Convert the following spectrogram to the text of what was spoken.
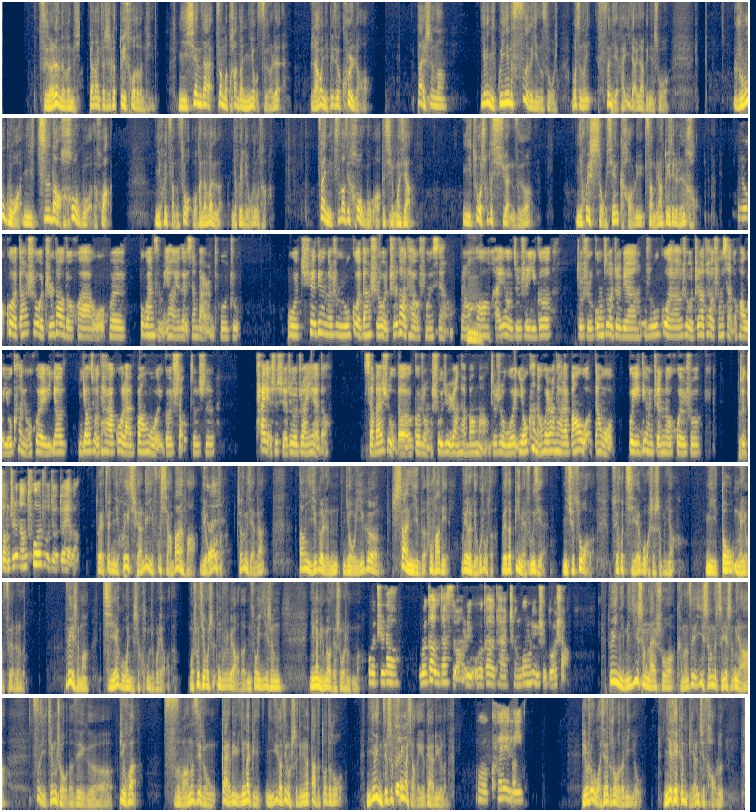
责任的问题，相当于这是个对错的问题。你现在这么判断，你有责任，然后你被这个困扰，但是呢，因为你归因了四个因素，我只能分解开一点一点跟你说。如果你知道后果的话，你会怎么做？我刚才问了，你会留住他。在你知道这后果的情况下，你做出的选择，你会首先考虑怎么样对这个人好。如果当时我知道的话，我会不管怎么样也得先把人拖住。我确定的是，如果当时我知道他有风险，然后还有就是一个。就是工作这边，如果要是我知道他有风险的话，我有可能会要要求他过来帮我一个手。就是他也是学这个专业的，小白鼠的各种数据让他帮忙。就是我有可能会让他来帮我，但我不一定真的会说，就总之能拖住就对了。对，就你会全力以赴想办法留住他，就这么简单。当一个人有一个善意的出发点，为了留住他，为他避免风险。你去做了，最后结果是什么样，你都没有责任了。为什么？结果你是控制不了的。我说结果是控制不了的。你作为医生，应该明白我在说什么吧？我知道，我会告诉他死亡率，我会告诉他成功率是多少。对于你们医生来说，可能这一生的职业生涯，自己经手的这个病患死亡的这种概率，应该比你遇到这种事情应该大得多得多。你因为你这是非常小的一个概率了。我可以理解。比如说，我现在都说我的理由，你也可以跟别人去讨论。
